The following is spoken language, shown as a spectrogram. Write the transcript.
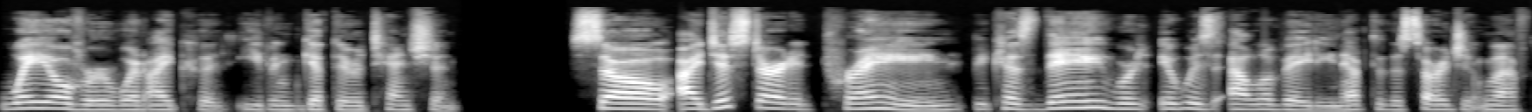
way over what I could even get their attention. So I just started praying because they were, it was elevating after the sergeant left.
